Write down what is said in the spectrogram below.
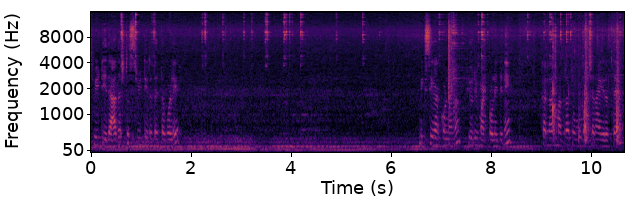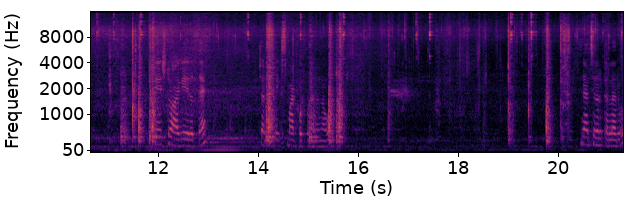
ಸ್ವೀಟ್ ಇದೆ. ಆದಷ್ಟು ಸ್ವೀಟ್ ಇರುತ್ತೆ, ತಗೊಳ್ಳಿ. ಮಿಕ್ಸಿಗೆ ಹಾಕ್ಕೊಂಡು ನಾನು ಪ್ಯೂರಿ ಮಾಡ್ಕೊಂಡಿದ್ದೀನಿ. ಕಲರ್ ಮಾತ್ರ ತುಂಬ ಚೆನ್ನಾಗಿರುತ್ತೆ. ಟೇಸ್ಟು ಹಾಗೇ ಇರುತ್ತೆ. ಚೆನ್ನಾಗಿ ಮಿಕ್ಸ್ ಮಾಡಿಕೊಟ್ಬಿಡೋಣ ನಾವು. ನ್ಯಾಚುರಲ್ ಕಲರು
